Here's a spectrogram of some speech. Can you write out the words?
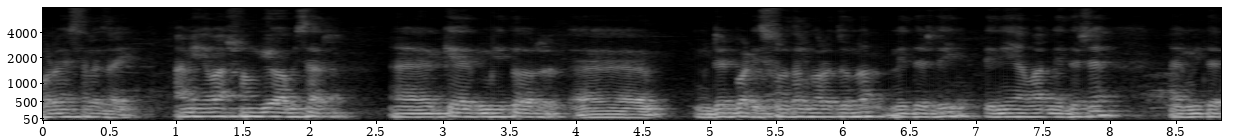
ঘটনাস্থলে যাই। আমি আমার সঙ্গীয় অফিসার কে মৃতর ডেড বডি শ্রোতাল করার জন্য নির্দেশ দিই। তিনি আমার নির্দেশে মৃতের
